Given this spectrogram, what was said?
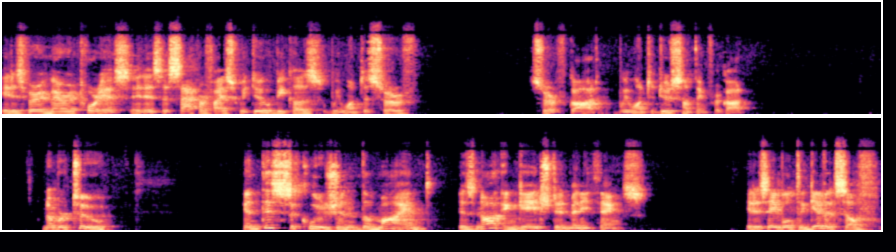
It is very meritorious. It is a sacrifice we do because we want to serve serve God. We want to do something for God. Number 2, in this seclusion, the mind is not engaged in many things. It is able to give itself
